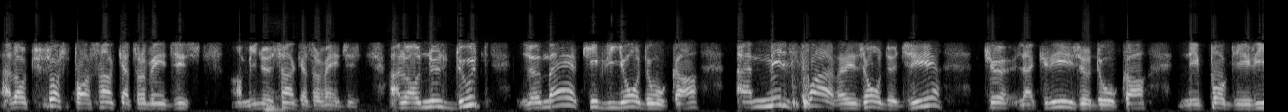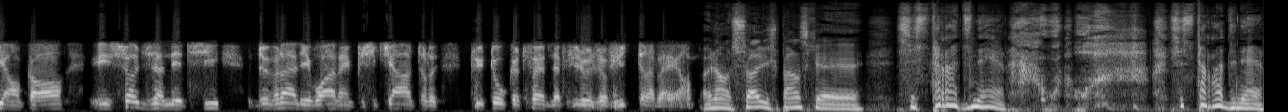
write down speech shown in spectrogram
Alors tout ça se passe en 90, en 1990. Alors nul doute, le maire Kévillon d'Oka a mille fois raison de dire que la crise d'Oka n'est pas guérie encore et Sol Zanetti devrait aller voir un psychiatre plutôt que de faire de la philosophie de travers. Ah non, Sol, je pense que c'est extraordinaire. C'est extraordinaire.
